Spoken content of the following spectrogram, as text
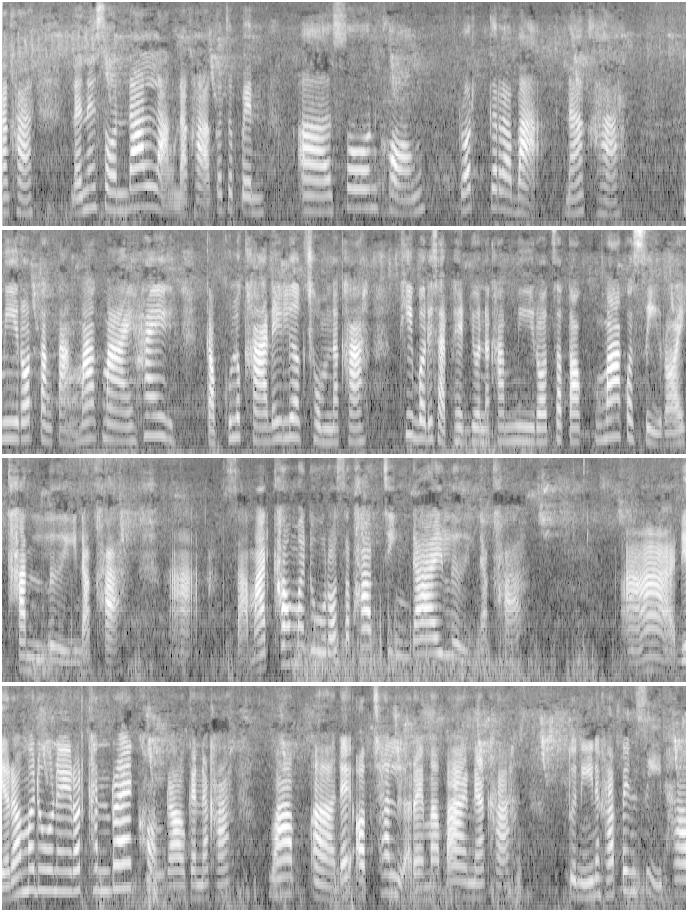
นะคะ และในโซนด้านหลังนะคะ ก็จะเป็นโซนของรถกระบะนะคะ มีรถต่างๆ มากมายให้กับคุณลูกค้าได้เลือกชมนะคะ ที่บริษัทเพชรยนต์นะคะ มีรถสต็อกมากกว่า 400 คันเลยนะคะสามารถเข้ามาดูรถสภาพจริงได้เลยนะคะ อ่า เดี๋ยวเรามาดูในรถคันแรกของเรากันนะคะ ว่าาได้ออปชันหรืออะไรมาบ้างนะคะ ตัวนี้นะคะเป็นสีเทา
